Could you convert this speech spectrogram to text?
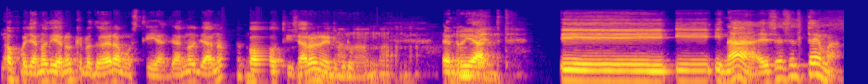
No, pues ya nos dieron que nos éramos tías, ya nos, ya nos bautizaron el grupo en Real. Y, y, nada, ese es el tema,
